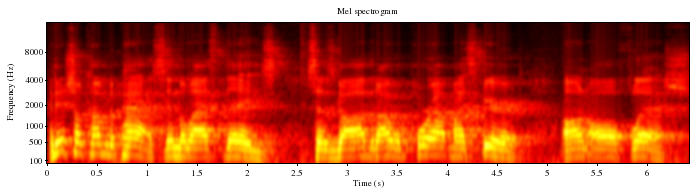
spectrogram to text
And it shall come to pass in the last days, says God, that I will pour out my spirit on all flesh.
